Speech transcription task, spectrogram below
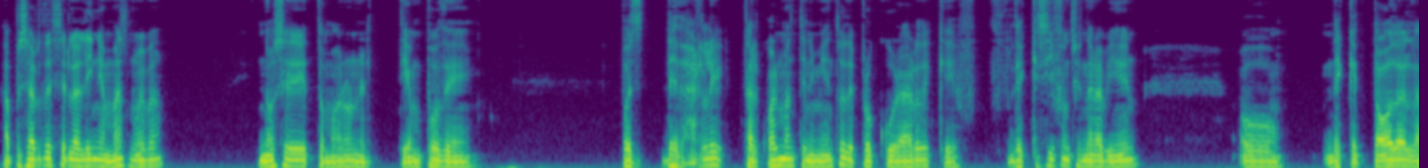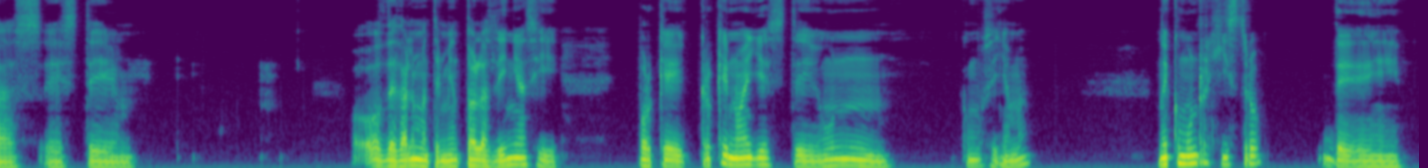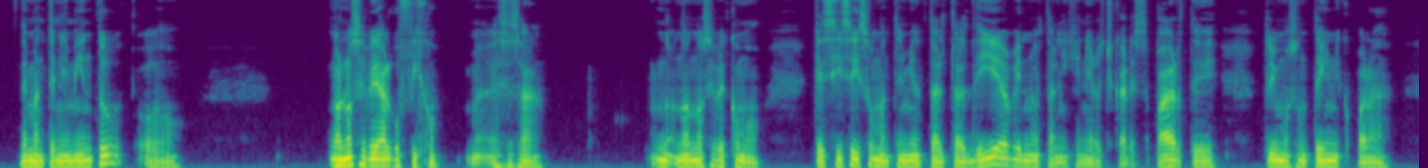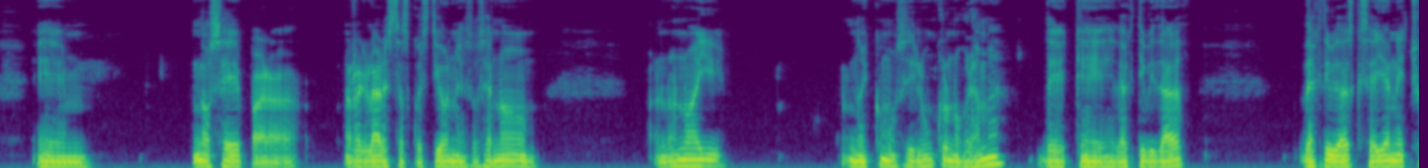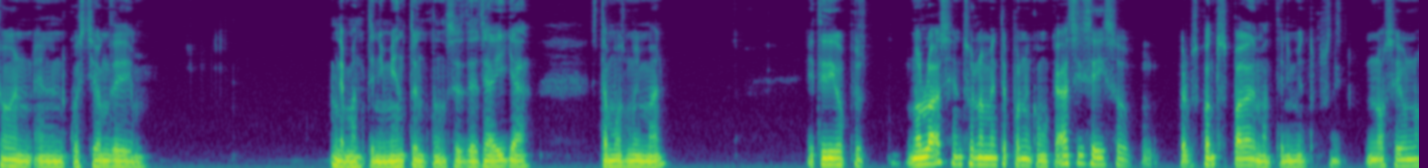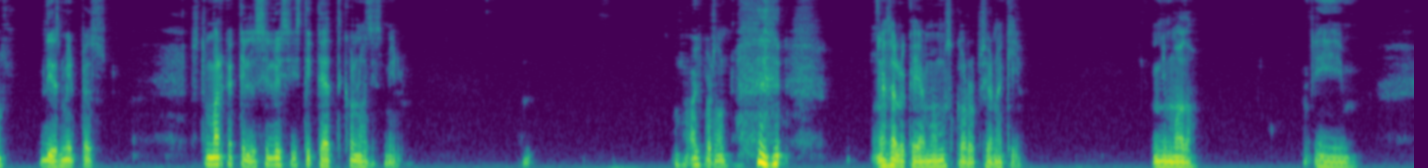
A pesar de ser la línea más nueva, no se tomaron el tiempo de pues de darle tal cual mantenimiento, de procurar de que de que sí funcionara bien o de que todas las este o de darle mantenimiento a todas las líneas y porque creo que no hay este un ¿cómo se llama? No hay como un registro de de mantenimiento o no se ve algo fijo. Es esa no, no, no se ve como que sí se hizo mantenimiento tal tal día, vino tal ingeniero a checar esta parte, tuvimos un técnico para em, no sé, para arreglar estas cuestiones, o sea, no no, no hay no hay como decirlo un cronograma de que de actividad de actividades que se hayan hecho en cuestión de de mantenimiento entonces desde ahí ya estamos muy mal. Y te digo pues no lo hacen solamente ponen como que ah sí se hizo pero pues cuánto se paga de mantenimiento pues no sé unos 10 mil pesos. Esto marca que sí lo hiciste y quédate con los 10 mil. Ay perdón. Es lo que llamamos corrupción aquí. Ni modo. Y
